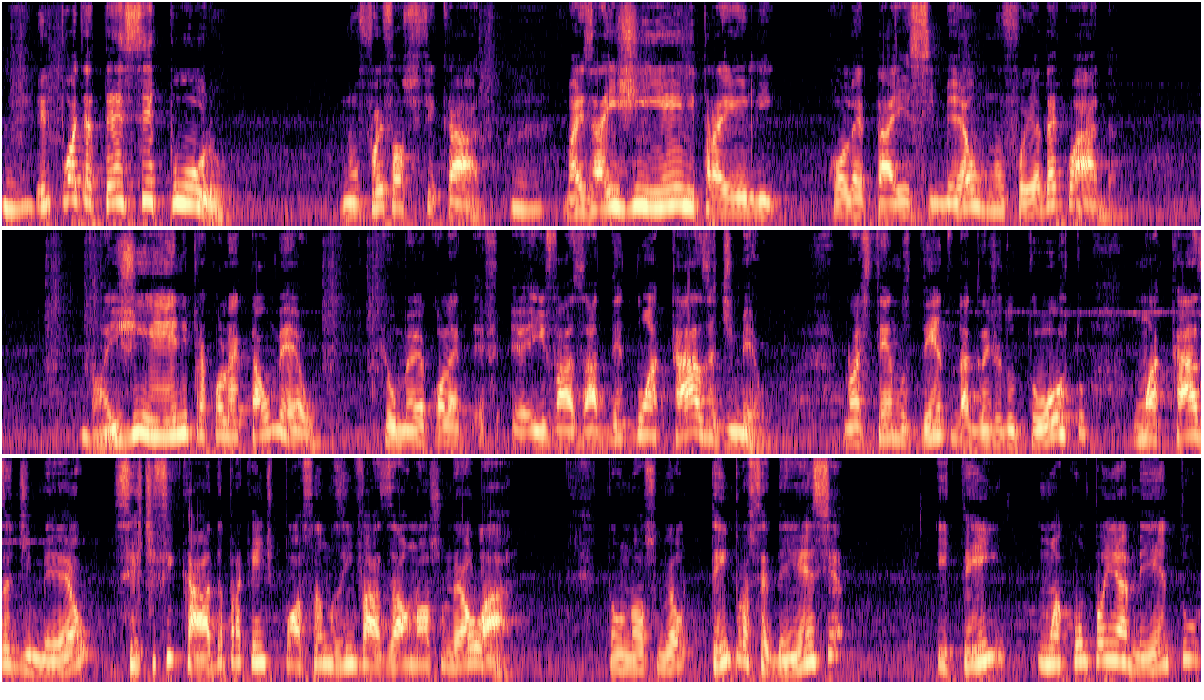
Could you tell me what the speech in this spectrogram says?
Uhum. Ele pode até ser puro, não foi falsificado, uhum. mas a higiene para ele coletar esse mel não foi adequada. Então, a higiene para coletar o mel, porque o mel é, colet... é envasado dentro de uma casa de mel. Nós temos dentro da Granja do Torto uma casa de mel certificada para que a gente possamos invasar o nosso mel lá. Então, o nosso mel tem procedência e tem um acompanhamento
